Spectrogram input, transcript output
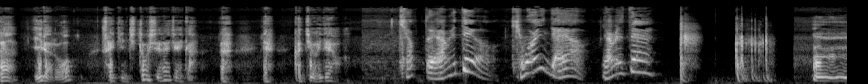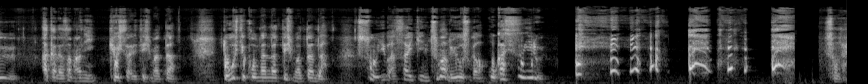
ああ、いいだろう最近ちっともしてないじゃんか。あ、ね、こっちおいでよ。ちょっとやめてよキモいんだよやめてうー、あからさまに拒否されてしまった。どうしてこんなになってしまったんだそういえば最近妻の様子がおかしすぎる。そうだ、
